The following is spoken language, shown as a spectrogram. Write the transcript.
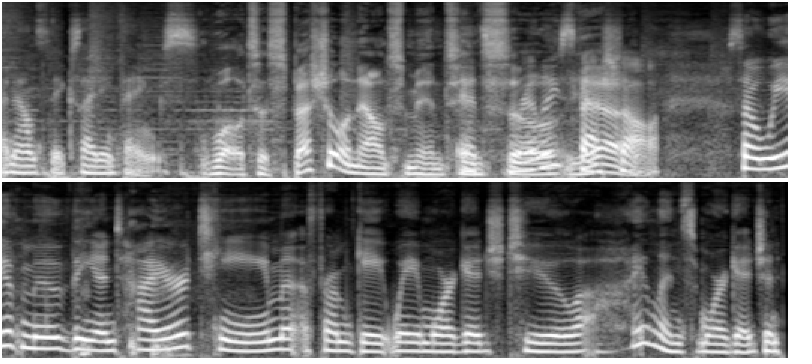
announce the exciting things. Well, it's a special announcement. and so It's so, really yeah. So we have moved the entire team from Gateway Mortgage to Highlands Mortgage, and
